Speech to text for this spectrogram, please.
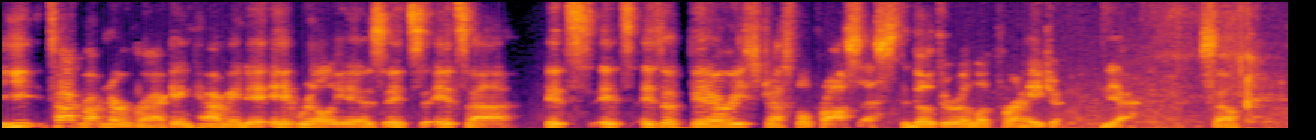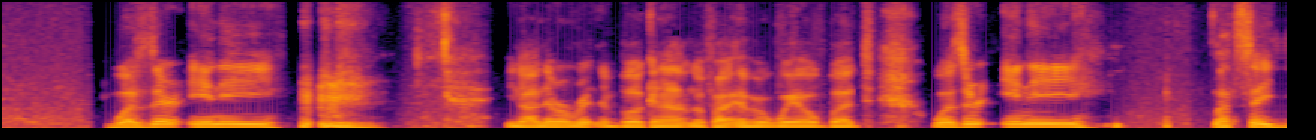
you talk about nerve wracking. I mean, it, it, really is. It's, it's, uh, it's, it's, it's a very stressful process to go through and look for an agent. Yeah. So, was there any, you know, I've never written a book and I don't know if I ever will, but was there any, let's say,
